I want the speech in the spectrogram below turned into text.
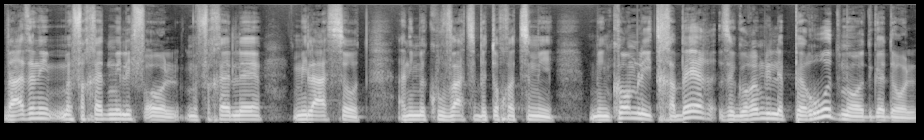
ואז אני מפחד מלפעול, מפחד מלעשות, אני מכווץ בתוך עצמי. במקום להתחבר, זה גורם לי לפירוד מאוד גדול.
